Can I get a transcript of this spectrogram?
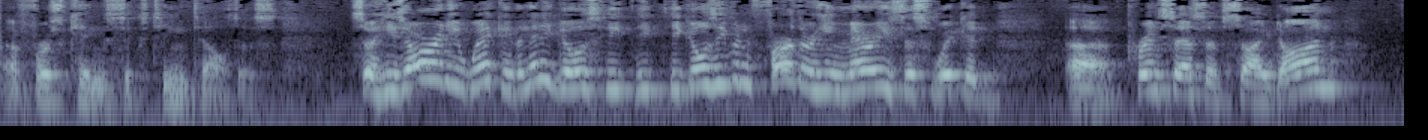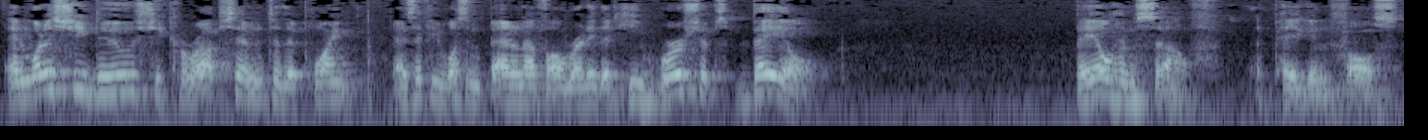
of 1 Kings 16 tells us. So he's already wicked, and then he goes, he, he, he goes even further. He marries this wicked uh, princess of Sidon, and what does she do? She corrupts him to the point, as if he wasn't bad enough already, that he worships Baal. Baal himself, a pagan false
